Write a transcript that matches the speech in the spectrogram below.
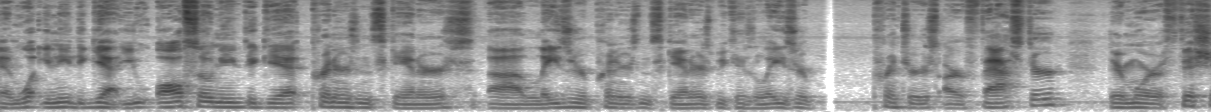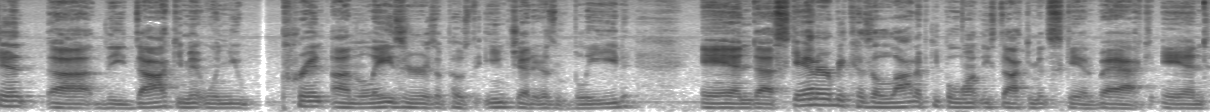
and what you need to get. You also need to get printers and scanners, uh, laser printers and scanners because laser printers are faster. They're more efficient. Uh, the document when you print on laser as opposed to inkjet, it doesn't bleed. And uh, scanner because a lot of people want these documents scanned back and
